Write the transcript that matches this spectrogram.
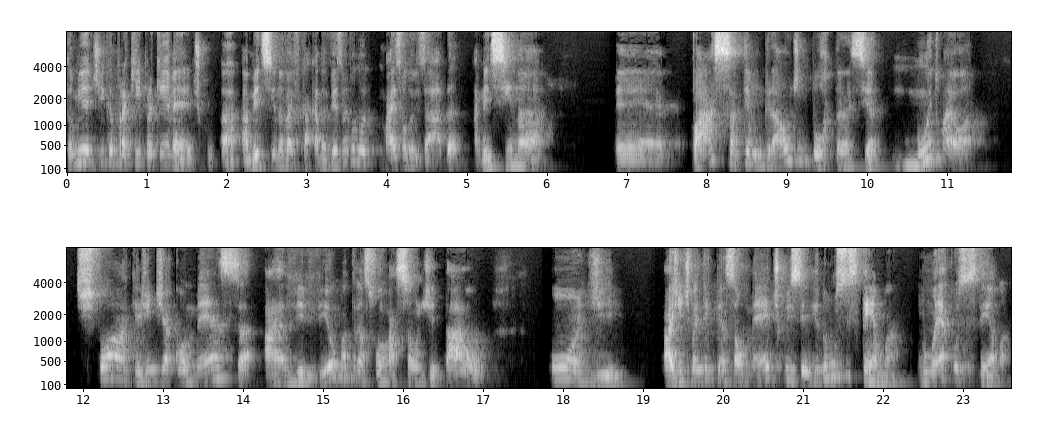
Então, minha dica para quem, quem é médico: a, a, medicina vai ficar cada vez mais, valor, mais valorizada, a medicina é, passa a ter um grau de importância muito maior, só que a gente já começa a viver uma transformação digital onde a gente vai ter que pensar o médico inserido num sistema num ecossistema,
